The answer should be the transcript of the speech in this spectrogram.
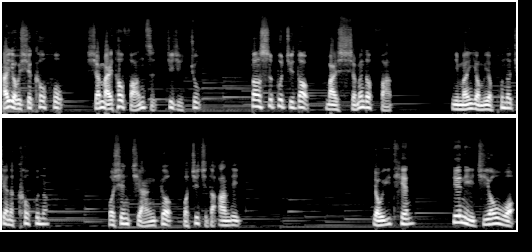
还有一些客户想买一套房子自己住，但是不知道买什么样的房。你们有没有碰到这样的客户呢？我先讲一个我自己的案例。有一天，店里只有我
